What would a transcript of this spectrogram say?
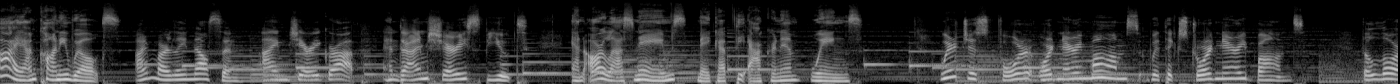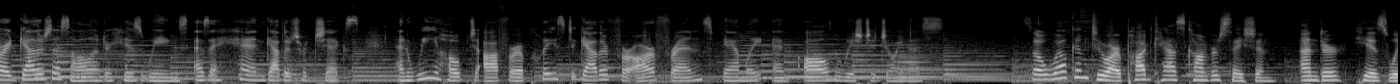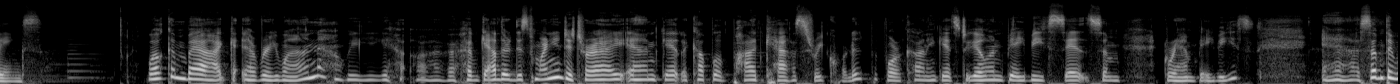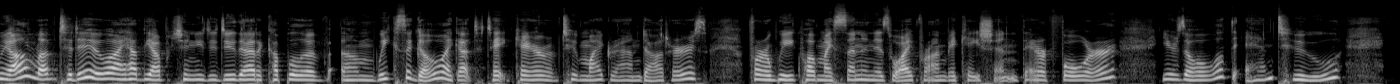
Hi, I'm Connie Wilkes, I'm Marlene Nelson. I'm Jerry Gropp. And I'm Sherry Spute. and our last names make up the acronym WINGS. We're just four ordinary moms with extraordinary bonds. The Lord gathers us all under his wings as a hen gathers her chicks, and we hope to offer a place to gather for our friends, family, and all who wish to join us. So, welcome to our podcast conversation, Under His Wings. Welcome back, everyone. We uh, have gathered this morning to try and get a couple of podcasts recorded before Connie gets to go and babysit some grandbabies. And something we all love to do. I had the opportunity to do that a couple of um, weeks ago. I got to take care of two of my granddaughters for a week while my son and his wife were on vacation. They're four years old and two,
